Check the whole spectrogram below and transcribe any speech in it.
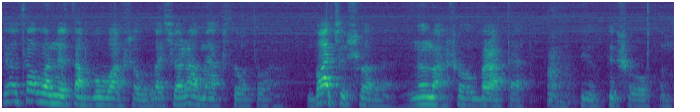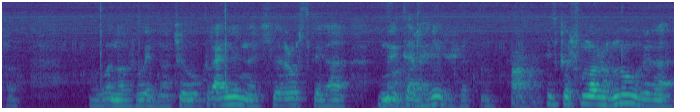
І ото вони там бува, що вечорами, як то того. Бачу, що на нашого брата пішов. Воно ж видно, чи українець, чи русський, а не киргизик. Ага. Тільки ж моргнув і на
